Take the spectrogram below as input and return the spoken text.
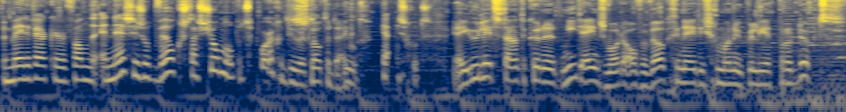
Een medewerker van de NS is op welk station op het spoor geduurd? Sloterdijk. Ja, is goed. EU-lidstaten kunnen het niet eens worden over welk genetisch gemanipuleerd product.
